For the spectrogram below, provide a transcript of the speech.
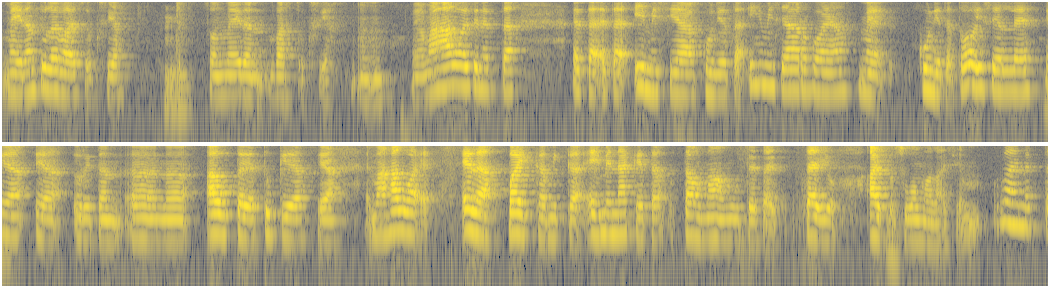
meidän tulevaisuuksia, mm. se on meidän vastuksia. Mm. Ja mä haluaisin, että, että, että ihmisiä kunnioittaa ihmisiä arvoja, me kunnioita toiselle ja, ja yritän äh, auttaa ja tukea. Ja mä haluan elää paikka, mikä ei me näke, että tämä on maahanmuuttaja tai tämä ei ole aito suomalaisia, vaan että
